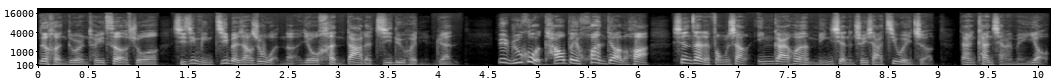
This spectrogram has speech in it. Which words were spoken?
那很多人推测说，习近平基本上是稳了，有很大的几率会连任。因为如果他要被换掉的话，现在的风向应该会很明显的吹下继位者，但看起来没有。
